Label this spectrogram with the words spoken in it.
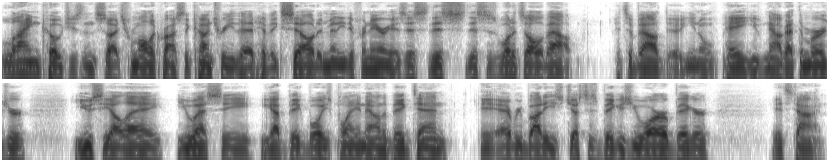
line coaches and such from all across the country that have excelled in many different areas. This this this is what it's all about. It's about uh, you know, hey, you've now got the merger, UCLA, USC. You got big boys playing now in the Big Ten. Everybody's just as big as you are or bigger. It's time.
